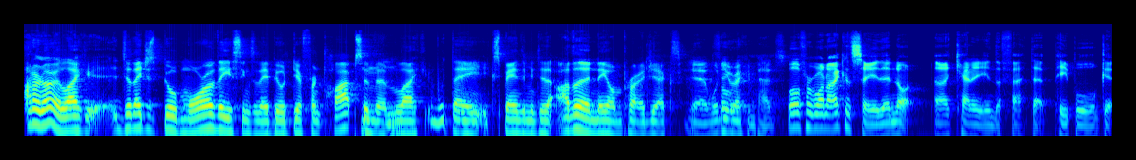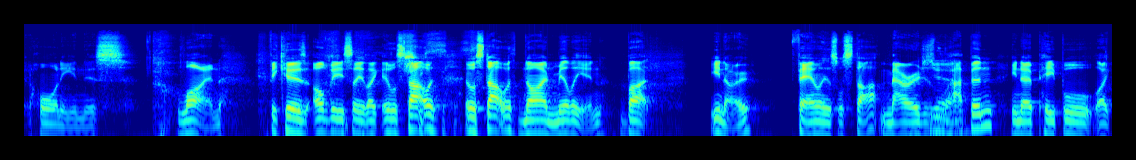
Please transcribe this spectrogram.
I don't know. Like, do they just build more of these things? Do they build different types of them? Mm. Like, would they expand them into the other Neom projects? Yeah. What do you reckon, Pads? Well, from what I can see, they're not uh, counting in the fact that people will get horny in this line, because obviously, like it will start with it will start with nine million, but you know, families will start, marriages will happen. You know, people like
